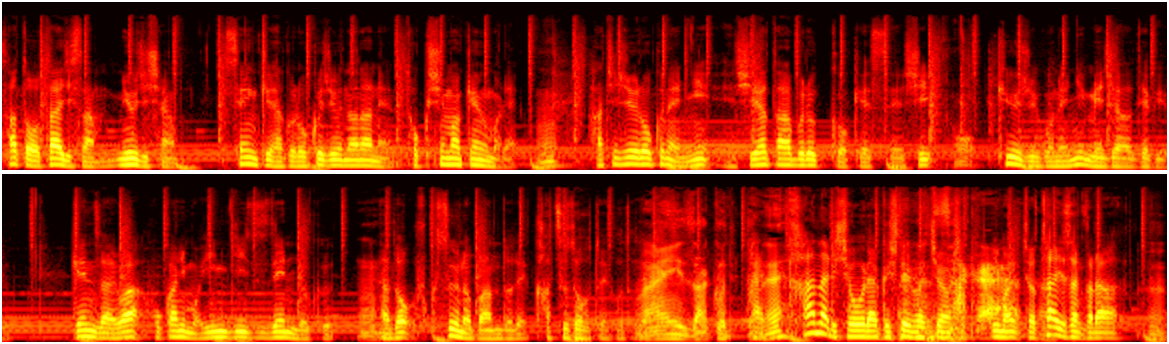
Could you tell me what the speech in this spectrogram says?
佐藤泰治さんミュージシャン。1967年徳島県生まれ。うん。86年にシアターブルックを結成しお。95年にメジャーデビュー。現在は他にもインディーズ電力うん。など複数のバンドで活動ということで、はい、ザクッとはい。ね。かなり省略してみまし ザクッ今ちょっと泰治さんからうん。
